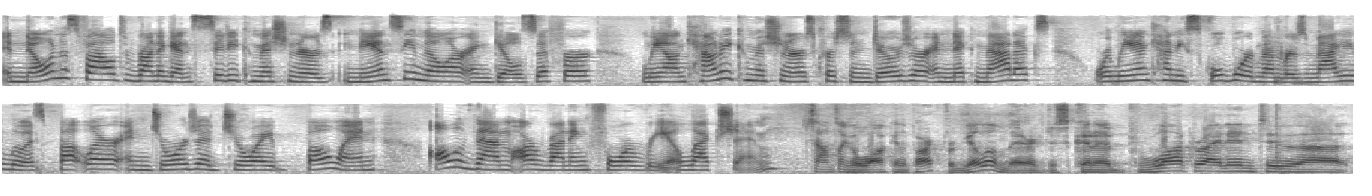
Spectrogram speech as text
and no one has filed to run against City Commissioners Nancy Miller and Gil Ziffer, Leon County Commissioners Kristin Dozier and Nick Maddox, or Leon County School Board members Maggie Lewis Butler and Georgia Joy Bowen. All of them are running for re-election. Sounds like a walk in the park for Gillum there. Just gonna walk right into uh,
